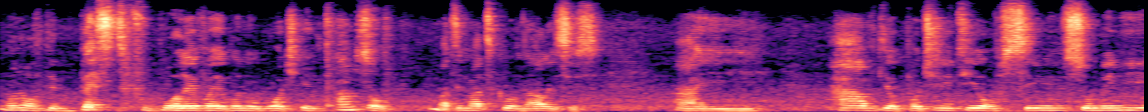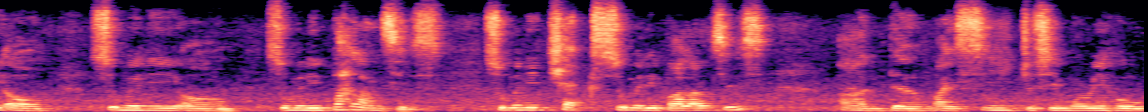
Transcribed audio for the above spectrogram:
one of the best football ever you're going to watch in terms of mathematical analysis. I have the opportunity of seeing so many um so many um so many balances, so many checks, so many balances, and um, I see Jose Mourinho,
